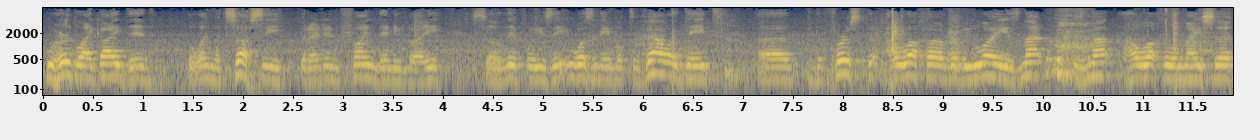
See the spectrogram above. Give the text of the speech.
who heard like I did, the but I didn't find anybody. So therefore, he wasn't able to validate uh, the first halacha of Rabbi Loi is not is not halacha l'maisa.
